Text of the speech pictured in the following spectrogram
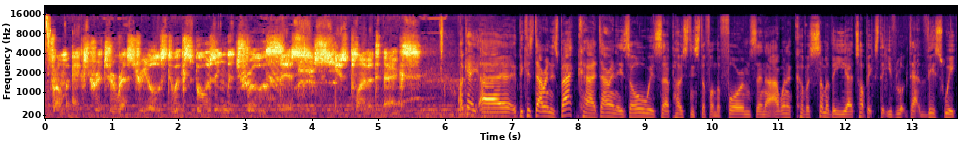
From extraterrestrials to exposing the truth, this is Planet X. Okay, uh, because Darren is back. Uh, Darren is always uh, posting stuff on the forums, and I want to cover some of the uh, topics that you've looked at this week.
